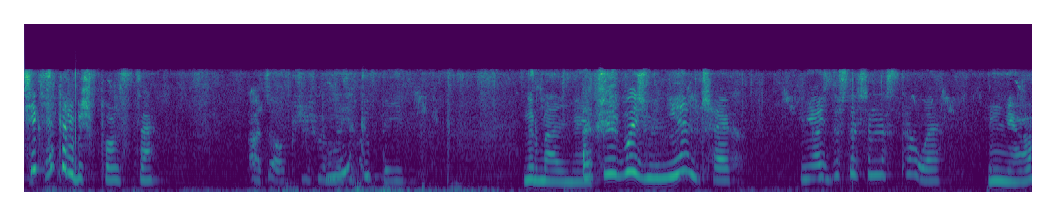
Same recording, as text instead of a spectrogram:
Maciek, co ty robisz w Polsce? A co, przyszłem na zakupy. Normalnie. Ale przecież byłeś w Niemczech. Miałeś dostać tam na stałe. Nie.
